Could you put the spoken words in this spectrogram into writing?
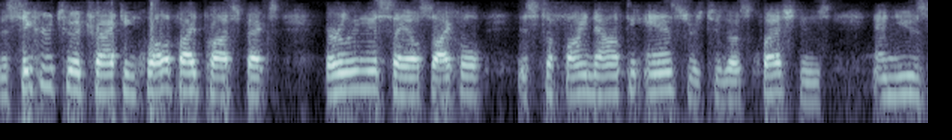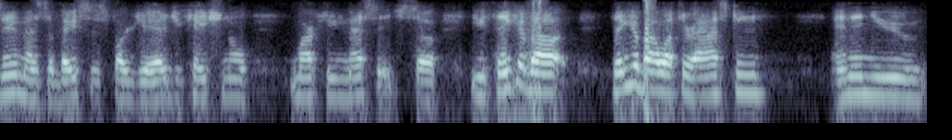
The secret to attracting qualified prospects early in the sales cycle is to find out the answers to those questions and use them as the basis for your educational marketing message. So you think about think about what they're asking and then you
